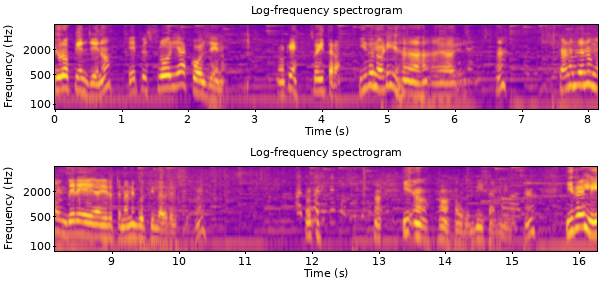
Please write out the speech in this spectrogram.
ಯುರೋಪಿಯನ್ ಜೇನು ಏಪಿಸ್ ಫ್ಲೋರಿಯಾ ಕೋಲ್ ಜೇನು ಓಕೆ ಸೊ ಈ ಥರ ಇದು ನೋಡಿ ಹಾಂ ಕಣಜನು. ಬೇರೆ ಇರುತ್ತೆ ನನಗೆ ಗೊತ್ತಿಲ್ಲ ಅದರ ಹೆಸರು? ಓಕೆ ಹಾಂ ಈ ಹಾಂ ಹಾಂ ಹೌದು ಬಿ ಫ್ಯಾಮಿಲಿ ಹಾಂ? ಇದರಲ್ಲಿ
